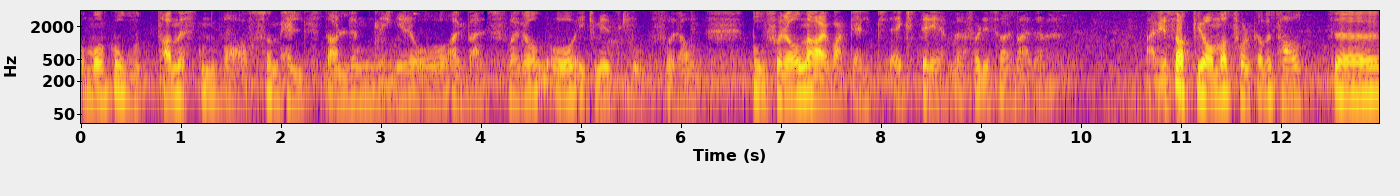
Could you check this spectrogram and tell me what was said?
og må godta nesten hva som helst av lønninger og arbeidsforhold, og ikke minst boforhold. Boforholdene har jo vært helt ekstreme for disse arbeiderne. Nei, Vi snakker jo om at folk har betalt uh,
